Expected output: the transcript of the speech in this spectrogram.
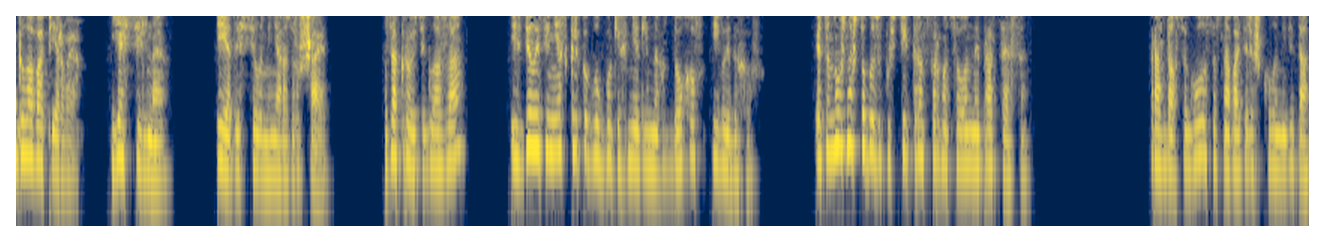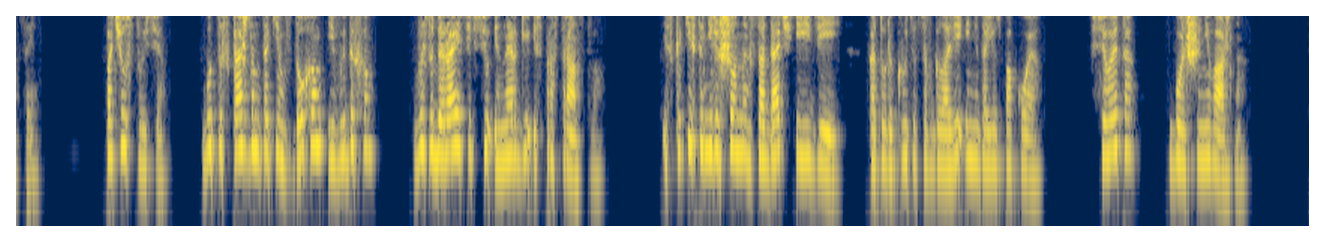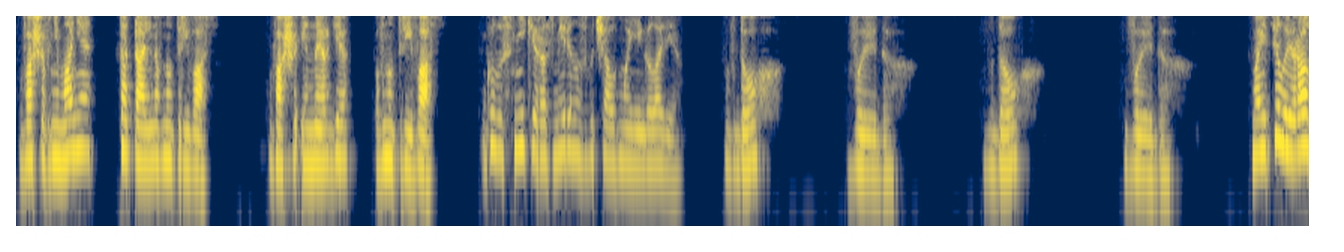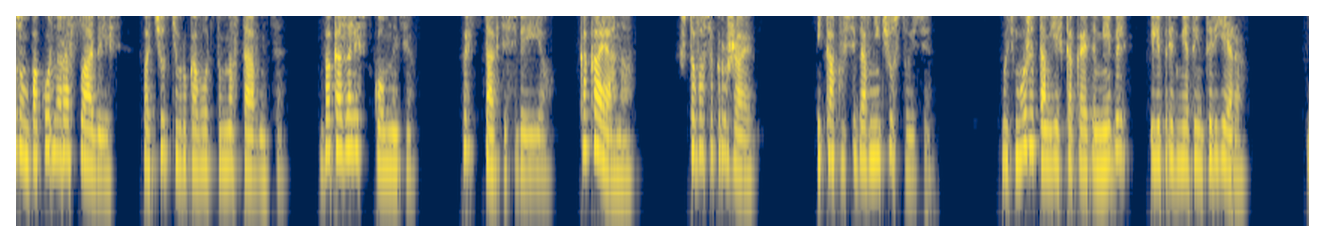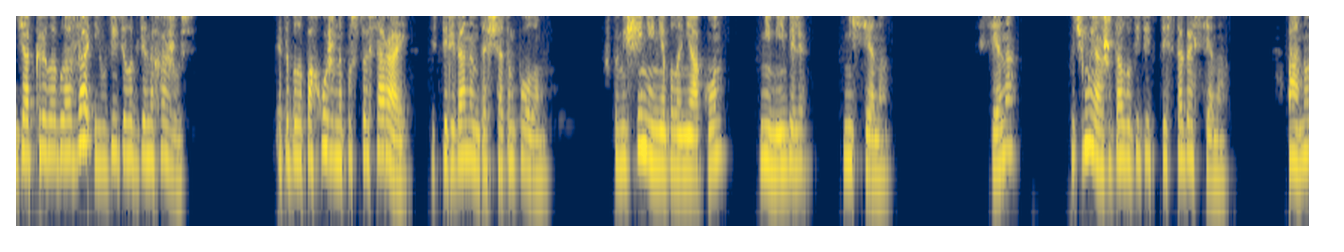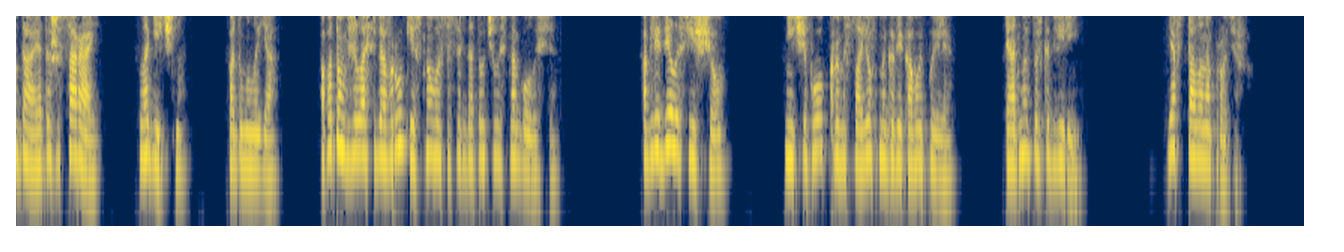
Глава первая. Я сильная, и эта сила меня разрушает. Закройте глаза и сделайте несколько глубоких медленных вдохов и выдохов. Это нужно, чтобы запустить трансформационные процессы. Раздался голос основателя школы медитации. Почувствуйте, будто с каждым таким вдохом и выдохом вы забираете всю энергию из пространства, из каких-то нерешенных задач и идей, которые крутятся в голове и не дают покоя. Все это больше не важно. Ваше внимание тотально внутри вас. Ваша энергия внутри вас. Голос Ники размеренно звучал в моей голове. Вдох, выдох, вдох, выдох. Мои тело и разум покорно расслабились под чутким руководством наставницы. Вы оказались в комнате, Представьте себе ее. Какая она? Что вас окружает? И как вы себя в ней чувствуете? Быть может, там есть какая-то мебель или предметы интерьера. Я открыла глаза и увидела, где нахожусь. Это было похоже на пустой сарай с деревянным дощатым полом. В помещении не было ни окон, ни мебели, ни сена. Сена? Почему я ожидал увидеть здесь стога сена? А, ну да, это же сарай. Логично, подумала я, а потом взяла себя в руки и снова сосредоточилась на голосе. Огляделась еще. Ничего, кроме слоев многовековой пыли. И одной только двери. Я встала напротив.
